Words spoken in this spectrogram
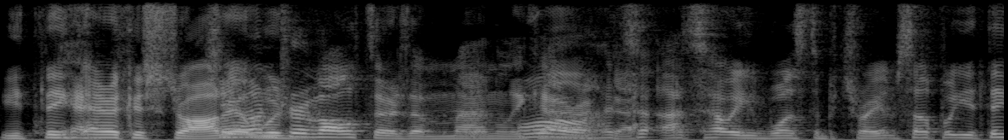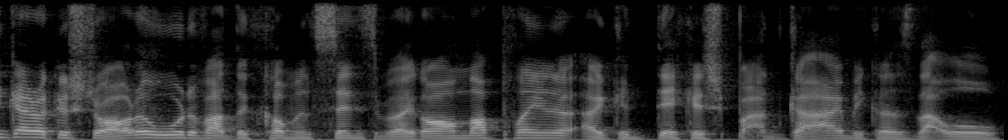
you'd think Yeah. Erik Estrada John would. Travolta is a manly Well, character. that's, that's how he wants to portray himself. But you'd think Erik Estrada would have had the common sense to be like, "Oh, I'm not playing a, like a dickish bad guy because that will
